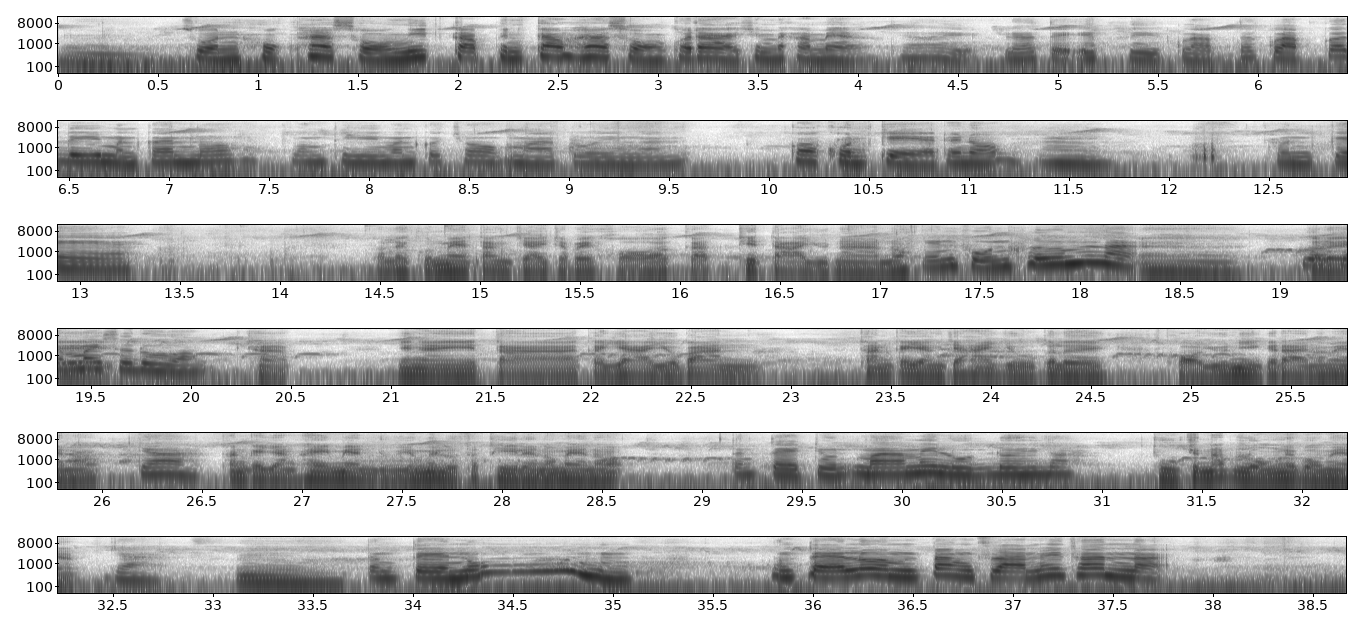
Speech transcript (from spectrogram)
อืมส่วนหกห้าสองนี่กลับเป็นเก้าห้าสองก็ได้ใช่ไหมคะแม่ ใช่ แล้วแต่เอฟซีกลับถ้ากลับก็ดีเหมือนกันเนาะบางทีมันก็ชอบมาตัวอย่างนั้น ก็คนแก่ด้วยเนาะอืม คนแก่ ตอนแรกคุณแม่ตั้งใจจะไปขอกับที่ตาอยู่นานเนาะเห็นฝนคลึ้มน่ะเออกลัวจะไม่สะดวก ครับ ยังไงตากับยายอยู่บ้าน ท่านก็ยังจะให้อยู่ก็เลย ขออยู่นี่ก็ได้เนาะแม่เนาะจ้าท่านก็ยังให้แม่นอยู่ยังไม่หลุดสักทีเลยเนาะแม่เนาะตั้งแต่จุดมาไม่หลุดเลยนะถูกจนนับหลงเลยบ่แม่จ้าเออตั้งแต่นู้นตั้งแต่เริ่มตั้งศาลให้ท่านน่ะ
